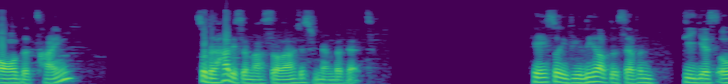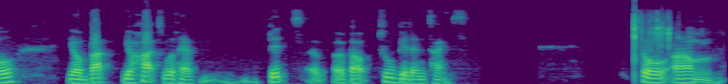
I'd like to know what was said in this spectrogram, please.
all the time. So the heart is a muscle, uh, just remember that. Okay, so if you live up to 70 years old, your butt, your heart will have beats about 2 billion times. So um,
